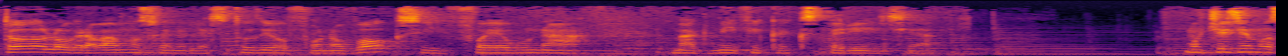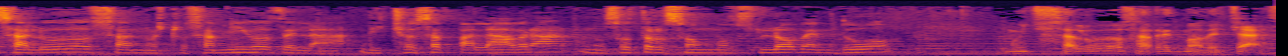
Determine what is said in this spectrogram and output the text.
Todo lo grabamos en el estudio Phonovox y fue una magnífica experiencia. Muchísimos saludos a nuestros amigos de la dichosa palabra. Nosotros somos Love and Duo. Muchos saludos a ritmo de jazz.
